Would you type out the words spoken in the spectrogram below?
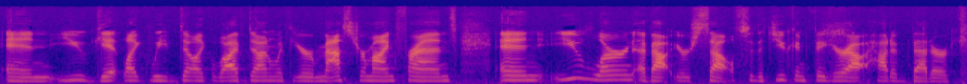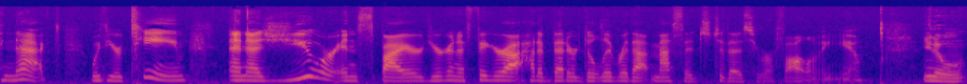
and you get like we've done, like I've done with your mastermind friends, and you learn about yourself so that you can figure out how to better connect with your team. And as you are inspired, you're going to figure out how to better deliver that message to those who are following you. you know,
